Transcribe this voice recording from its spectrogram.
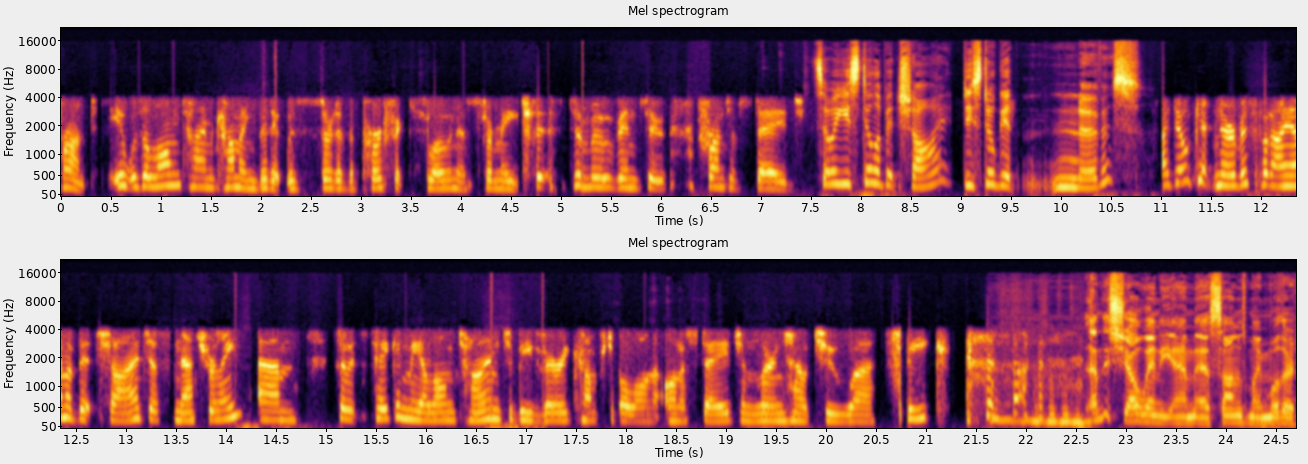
front. It was a long time coming, but it was sort of the perfect slowness for me to to move into front of stage. So, are you still a bit shy? Do you still get nervous? I don't get nervous, but I am a bit shy just naturally. Um, so it's taken me a long time to be very comfortable on on a stage and learn how to uh, speak. And this show, Wendy, um, uh, songs my mother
